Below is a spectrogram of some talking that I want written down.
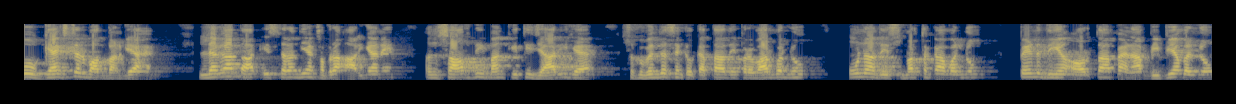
ਉਹ ਗੈਂਗਸਟਰਵਾਦ ਬਣ ਗਿਆ ਹੈ। ਲਗਾਤਾਰ ਇਸ ਤਰ੍ਹਾਂ ਦੀਆਂ ਖਬਰਾਂ ਆ ਰਹੀਆਂ ਨੇ, ਇਨਸਾਫ ਦੀ ਮੰਗ ਕੀਤੀ ਜਾ ਰਹੀ ਹੈ, ਸੁਖਵਿੰਦਰ ਸਿੰਘ ਕਲਕੱਤਾ ਦੇ ਪਰਿਵਾਰ ਵੱਲੋਂ, ਉਹਨਾਂ ਦੇ ਸਮਰਥਕਾਂ ਵੱਲੋਂ, ਪਿੰਡ ਦੀਆਂ ਔਰਤਾਂ, ਭੈਣਾਂ, ਬੀਬੀਆਂ ਵੱਲੋਂ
